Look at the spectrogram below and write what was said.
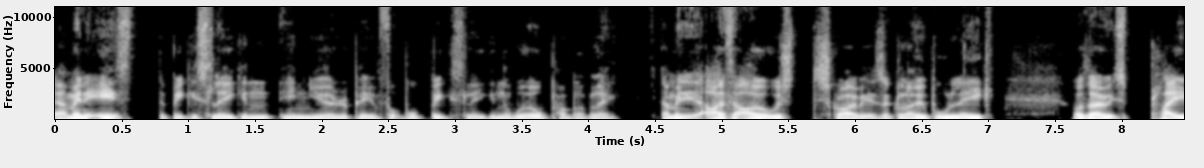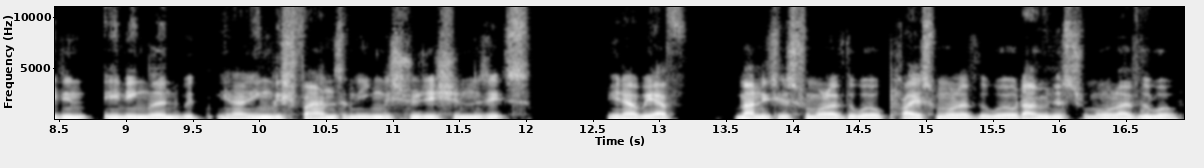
I mean, it is the biggest league in, in European football, biggest league in the world, probably. I mean, I I always describe it as a global league, although it's played in, in England with you know English fans and the English traditions. It's you know we have managers from all over the world, players from all over the world, owners from all over the world.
